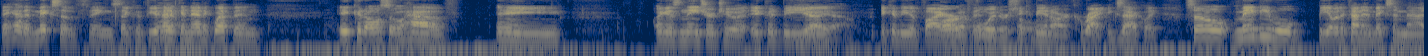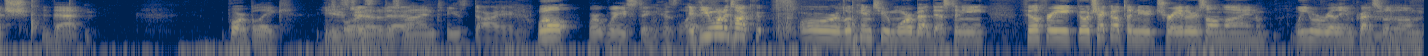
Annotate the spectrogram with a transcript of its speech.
they had a mix of things. Like if you had a kinetic weapon, it could also have a, I guess, nature to it. It could be yeah, yeah. It could be a fire Arc, weapon. void, or it could be an arc. Right, exactly. So maybe we'll be able to kind of mix and match that. Poor Blake. He's, He's bored out of his mind. He's dying. Well, We're wasting his life. if you want to talk or look into more about Destiny, feel free go check out the new trailers online. We were really impressed with Mm-hmm. them.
